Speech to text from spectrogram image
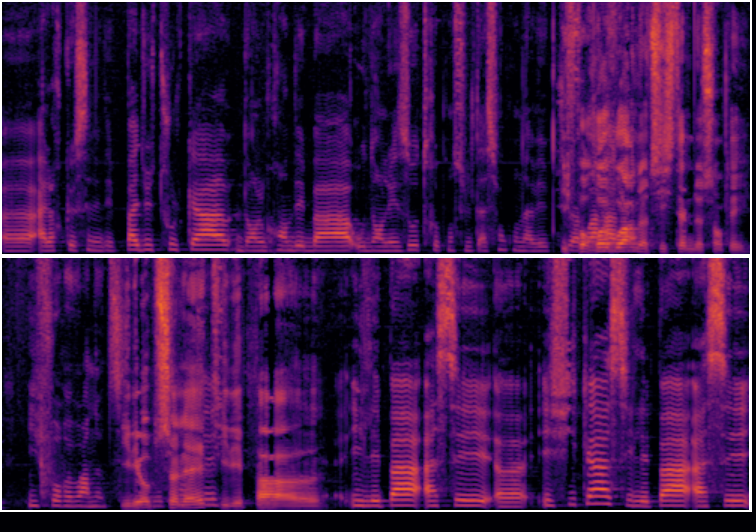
euh, alors que ce n'était pas du tout le cas dans le grand débat ou dans les autres consultations qu'on avait pu Il faut revoir notre système de santé. Il faut revoir notre système Il est obsolète, il n'est pas... Euh, il n'est pas assez euh, efficace, il n'est pas assez...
